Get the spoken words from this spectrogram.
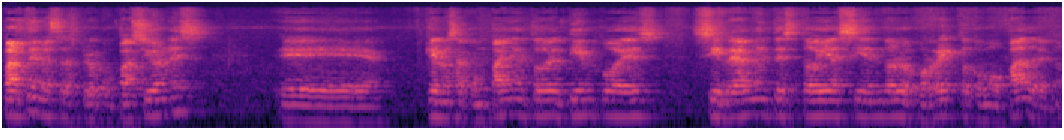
parte de nuestras preocupaciones eh, que nos acompañan todo el tiempo es si realmente estoy haciendo lo correcto como padre, ¿no?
